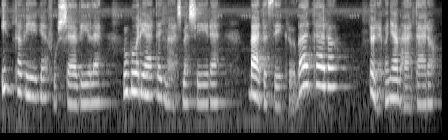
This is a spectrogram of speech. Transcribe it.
Itt a vége, fuss el véle, ugorját egy más mesére, bált a székről báltára, öreg anyám hátára.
